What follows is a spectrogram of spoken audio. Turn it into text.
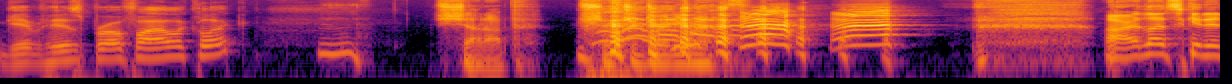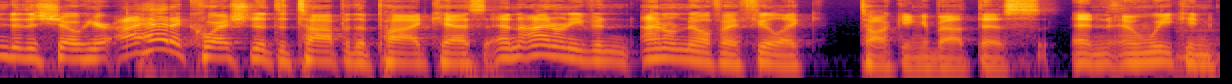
give his profile a click?" Shut up. Shut your dirty mouth. All right, let's get into the show here. I had a question at the top of the podcast, and I don't even I don't know if I feel like talking about this, and and we can hmm.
